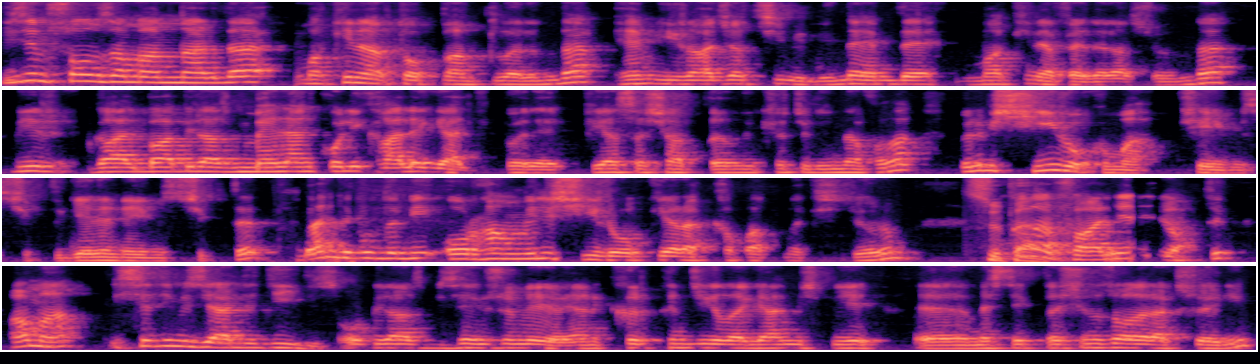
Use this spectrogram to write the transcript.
Bizim son zamanlarda makine toplantılarında hem ihracatçı birliğinde hem de makine federasyonunda bir galiba biraz melankolik hale geldik böyle piyasa şartlarının kötülüğünden falan. Böyle bir şiir okuma şeyimiz çıktı, geleneğimiz çıktı. Ben de burada bir Orhan Veli şiiri okuyarak kapatmak istiyorum. Süper. Bu kadar faaliyet yaptık ama istediğimiz yerde değiliz. O biraz bize üzüm veriyor. Yani 40. yıla gelmiş bir e, meslektaşınız olarak söyleyeyim.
